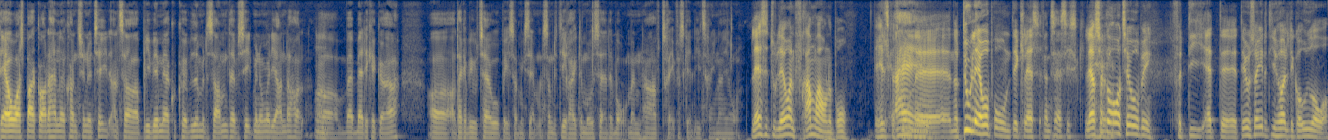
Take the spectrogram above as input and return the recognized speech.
det er jo også bare godt at have noget kontinuitet, altså at blive ved med at kunne køre videre med det samme, det har vi set med nogle af de andre hold, mm. og hvad, hvad det kan gøre. Og, og der kan vi jo tage OB som eksempel, som det direkte modsatte, hvor man har haft tre forskellige trænere i år. Lasse, du laver en fremragende bro. Jeg elsker sådan, øh, når du laver broen, det er klasse. Fantastisk. Lad os så gå over til OB, fordi at, øh, det er jo så et af de hold, det går ud over.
